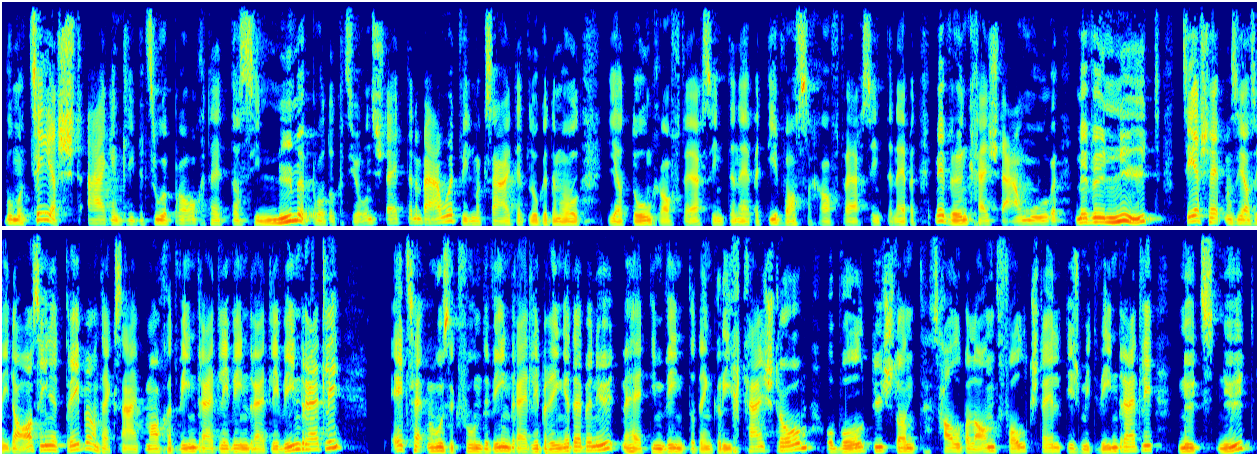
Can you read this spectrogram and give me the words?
wo man zuerst eigentlich dazu gebracht hat, dass sie nicht mehr Produktionsstätten bauen, weil man gesagt hat, schaut mal, die Atomkraftwerke sind daneben, die Wasserkraftwerke sind daneben, wir wollen keine Staumauern, wir wollen nichts. Zuerst hat man sie also in das hineingetrieben und hat gesagt, macht Windrädli, Windrädli, Windrädli. Jetzt hat man herausgefunden, Windräder bringen eben nichts. Man hat im Winter dann gleich keinen Strom, obwohl Deutschland das halbe Land vollgestellt ist mit Windrädern, nützt nichts.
